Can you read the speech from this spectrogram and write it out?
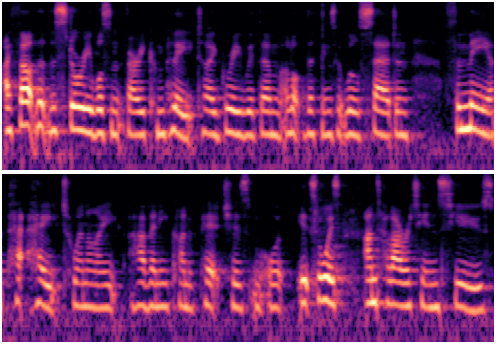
I felt that the story wasn't very complete. I agree with um, a lot of the things that Will said. And for me, a pet hate when I have any kind of pitch is, or it's always, and hilarity ensues.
